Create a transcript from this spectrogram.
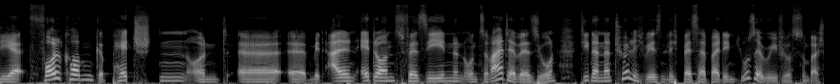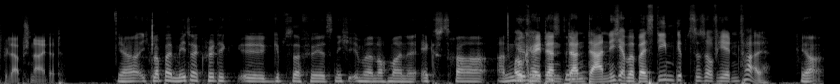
der vollkommen gepatchten und äh, äh, mit allen Add-ons versehenen und so weiter Version, die dann natürlich wesentlich besser bei den User-Reviews zum Beispiel abschneidet. Ja, ich glaube, bei Metacritic äh, gibt es dafür jetzt nicht immer nochmal eine extra Angebot. Okay, dann, dann da nicht, aber bei Steam gibt es das auf jeden Fall. Ja,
